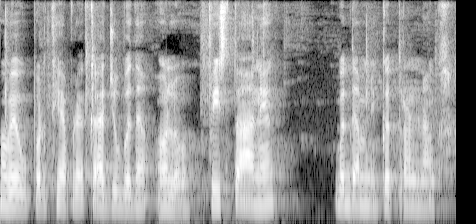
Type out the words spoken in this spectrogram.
હવે ઉપરથી આપણે કાજુ બદામ, ઓલો, પિસ્તા અને બદામની કતરણ નાખશું.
